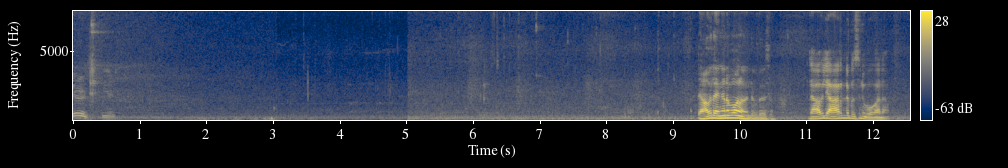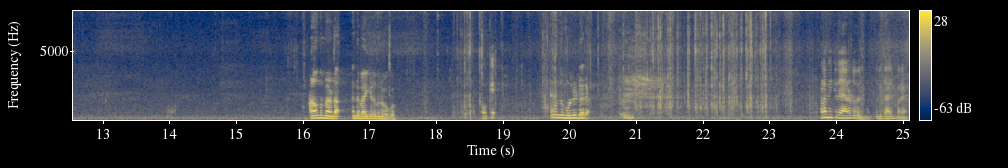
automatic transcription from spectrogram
Yes, അടിക്കടാ രാവിലെ എങ്ങനെ പോകാനാണ് എന്റെ ഉദ്ദേശം? രാവിലെ ആറിന്റെ ബസ്സിന് പോകാനാ. അതൊന്നും വേണ്ട എന്റെ ബൈക്ക് എടുത്തു പോകും ഓക്കെ ഞാനൊന്ന് മുള്ളിട്ട് വരാം. എടാ നിൽക്കുന്ന ഞാനോട് വരുന്നു. ഒരു കാര്യം പറയാം.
